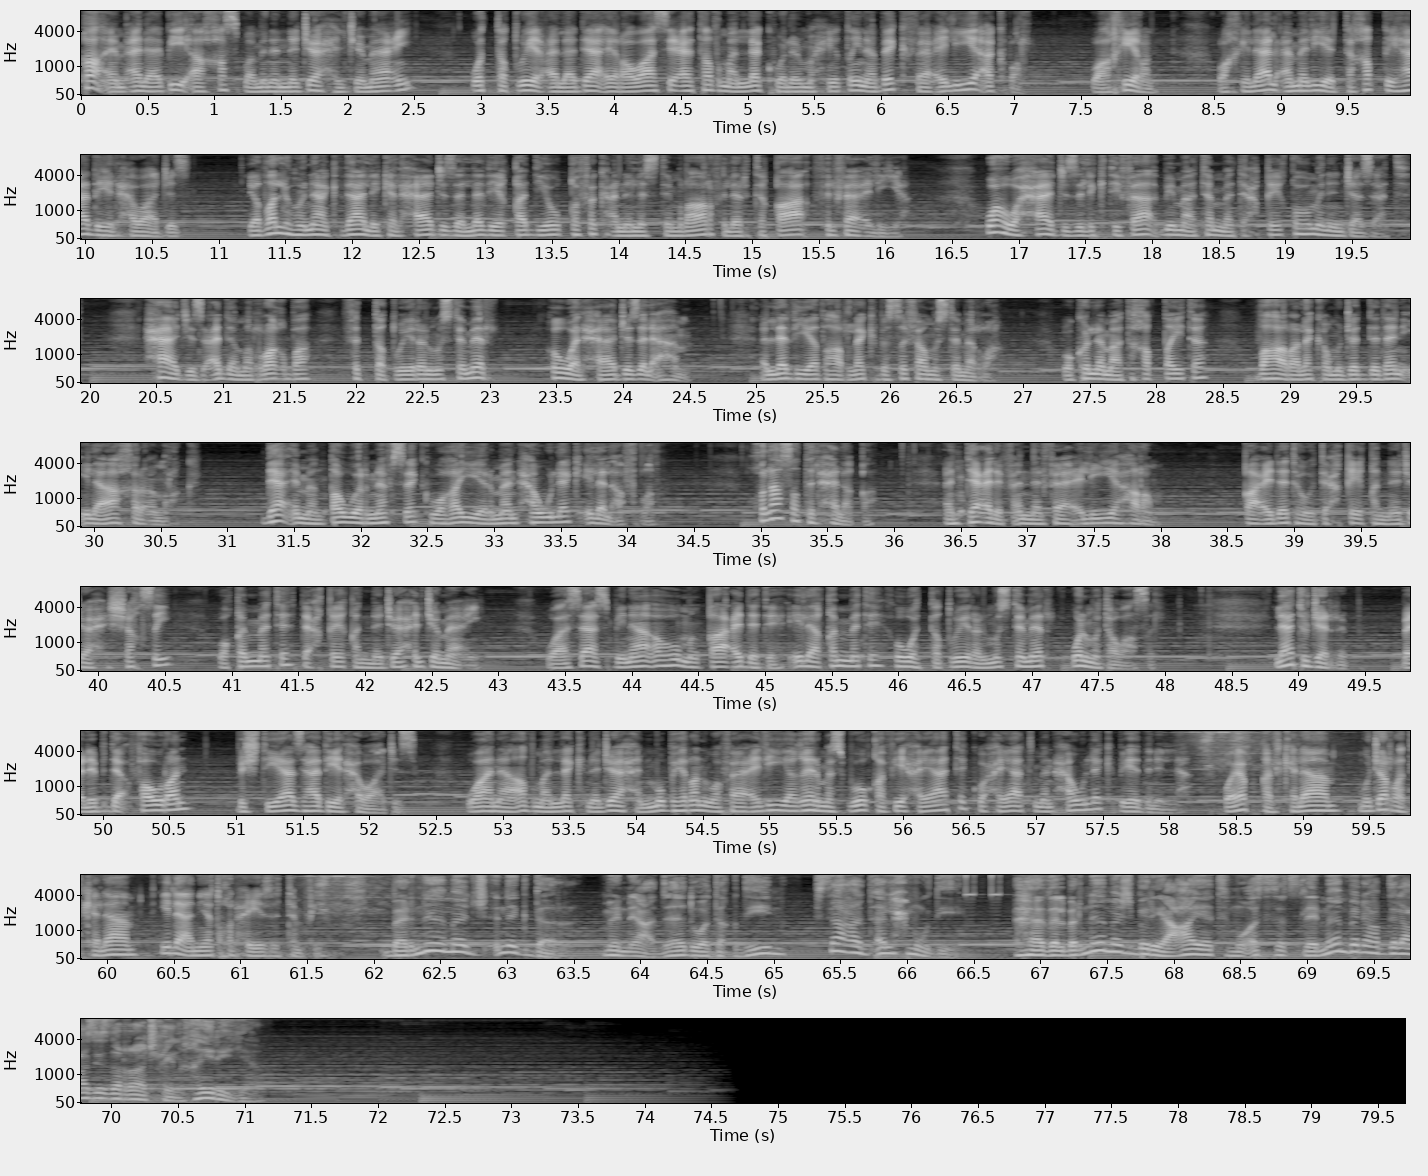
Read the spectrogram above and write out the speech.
قائم على بيئة خصبة من النجاح الجماعي والتطوير على دائرة واسعة تضمن لك وللمحيطين بك فاعلية أكبر. وأخيرا وخلال عملية تخطي هذه الحواجز يظل هناك ذلك الحاجز الذي قد يوقفك عن الاستمرار في الارتقاء في الفاعلية وهو حاجز الاكتفاء بما تم تحقيقه من إنجازات. حاجز عدم الرغبة في التطوير المستمر هو الحاجز الأهم الذي يظهر لك بصفة مستمرة وكلما تخطيته ظهر لك مجددا إلى آخر عمرك. دائما طور نفسك وغير من حولك إلى الأفضل. خلاصة الحلقة. أن تعرف أن الفاعلية هرم. قاعدته تحقيق النجاح الشخصي وقمته تحقيق النجاح الجماعي. وأساس بنائه من قاعدته إلى قمته هو التطوير المستمر والمتواصل. لا تجرب بل ابدأ فورا باجتياز هذه الحواجز. وأنا أضمن لك نجاحا مبهرا وفاعلية غير مسبوقة في حياتك وحياة من حولك بإذن الله. ويبقى الكلام مجرد كلام إلى أن يدخل حيز التنفيذ. برنامج نقدر من إعداد وتقديم سعد الحمودي. هذا البرنامج برعاية مؤسسة سليمان بن عبد العزيز الراجحي الخيرية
